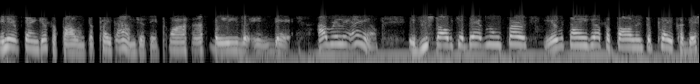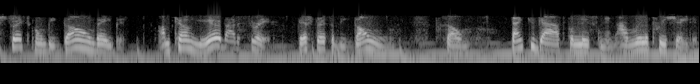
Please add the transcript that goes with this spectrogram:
And everything else will fall into place. I'm just a prime believer in that. I really am. If you start with your bedroom first, everything else will fall into place because that stress gonna be gone, baby. I'm telling you, everybody's stressed. That stress will be gone. So, thank you guys for listening. I really appreciate it.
